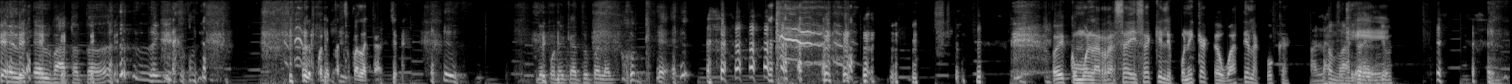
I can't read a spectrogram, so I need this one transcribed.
el, el vato a todo. Le pone cacho para la cancha. Le pone catsup a la coca. Oye, como la raza esa que le pone cacahuate a la coca. A la madre.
